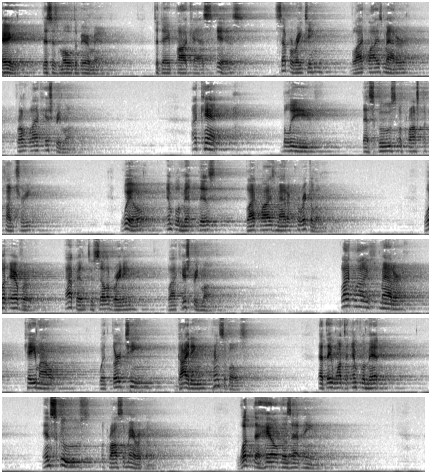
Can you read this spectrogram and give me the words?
Hey, this is Mo the Beer Man. Today podcast is separating Black Lives Matter from Black History Month. I can't believe that schools across the country will implement this Black Lives Matter curriculum. Whatever happened to celebrating Black History Month? Black Lives Matter came out with 13 guiding principles that they want to implement in schools across America. What the hell does that mean?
